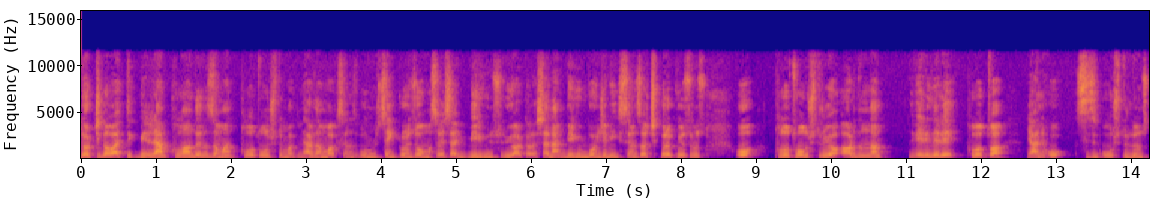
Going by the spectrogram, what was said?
4 GB'lık bir RAM kullandığınız zaman plot oluşturmak nereden baksanız bunun senkronize olması vesaire bir gün sürüyor arkadaşlar. Yani bir gün boyunca bilgisayarınızı açık bırakıyorsunuz. O plotu oluşturuyor. Ardından verileri plota yani o sizin oluşturduğunuz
